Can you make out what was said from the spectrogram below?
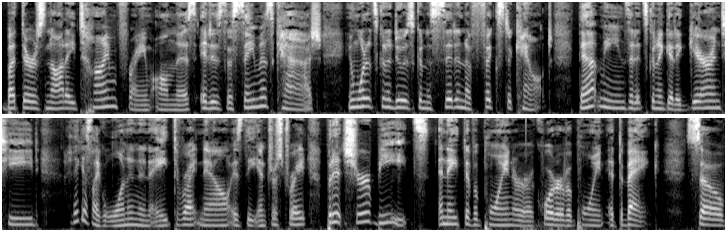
but there's not a time frame on this. It is the same as cash, and what it's going to do is going to sit in a fixed account. That means that it's going to get a guaranteed. I think it's like one and an eighth right now is the interest rate, but it sure beats an eighth of a point or a quarter of a point at the bank. So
